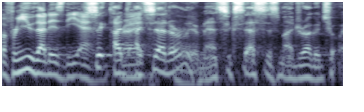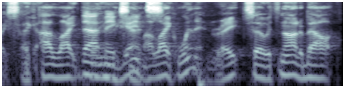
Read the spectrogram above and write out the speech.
But for you, that is the end. Si- I, I said earlier, man, success is my drug of choice. Like I like That playing makes the game. sense. I like winning, right? So it's not about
